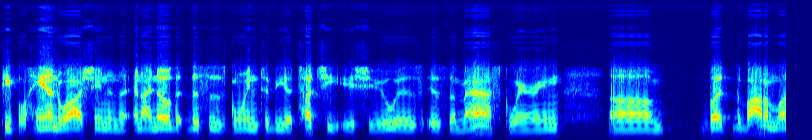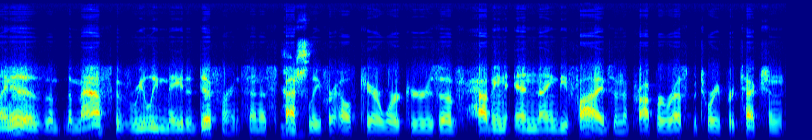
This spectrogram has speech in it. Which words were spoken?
people hand washing, and, and I know that this is going to be a touchy issue is is the mask wearing. Um, but the bottom line is the, the masks have really made a difference, and especially for healthcare workers of having N95s and the proper respiratory protection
